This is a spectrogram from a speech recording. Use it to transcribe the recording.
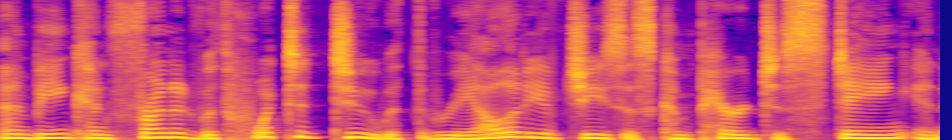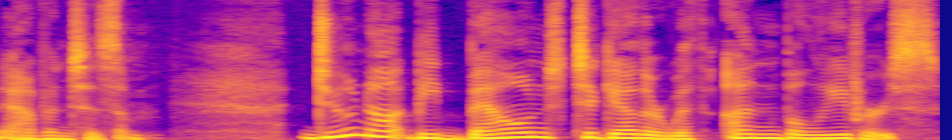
and being confronted with what to do with the reality of Jesus compared to staying in Adventism. Do not be bound together with unbelievers.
